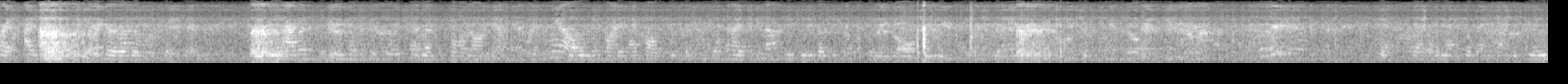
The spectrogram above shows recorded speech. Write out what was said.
right, I don't want you to go to the location. We have a, we have a situation that's going on down there right now, and the body I called you, and I do not need you to go to the location. Yes, that the National Bank on Main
